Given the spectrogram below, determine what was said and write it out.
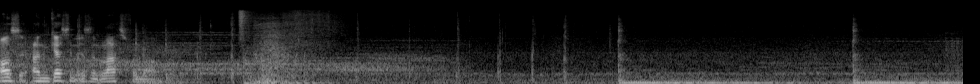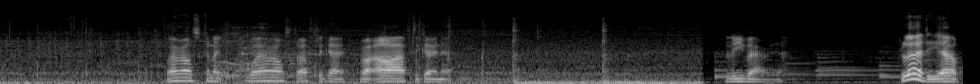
Also, I'm guessing it doesn't last for long. Where else can I? Where else do I have to go? Right, oh, I have to go now. Leave area. Bloody hell.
